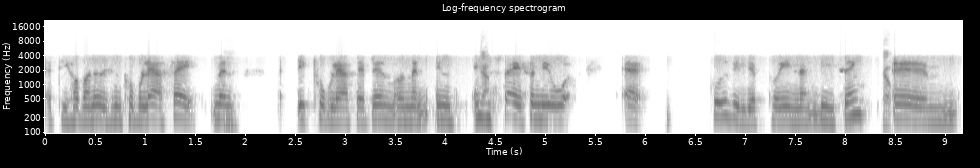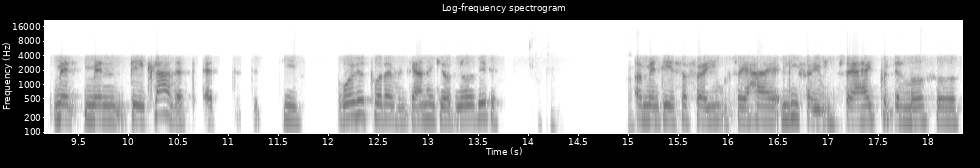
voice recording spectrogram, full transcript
at de hopper ned i sådan en populær sag, men Mm. Ikke populær sag på den måde, men en, en Ja. sag, som jo er godvilje på en eller anden vis. Ikke? Jo. Øhm, men, men det er klart, at, at de rykkede på det og ville gerne have gjort noget ved det. Okay. Og, men det er så før jul, så jeg har lige før jul, så jeg har ikke på den måde fået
